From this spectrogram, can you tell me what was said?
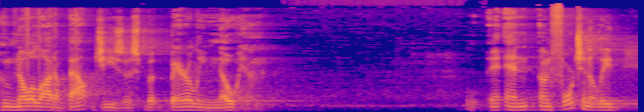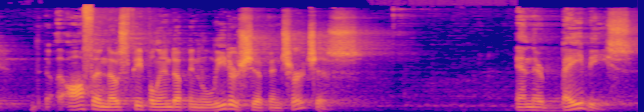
who know a lot about Jesus but barely know him. And unfortunately, often those people end up in leadership in churches and they're babies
